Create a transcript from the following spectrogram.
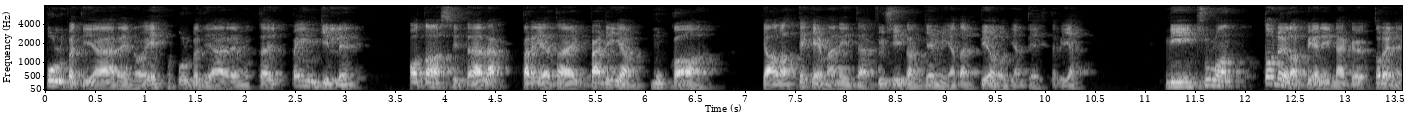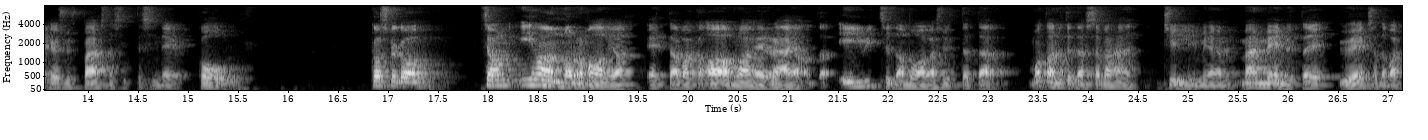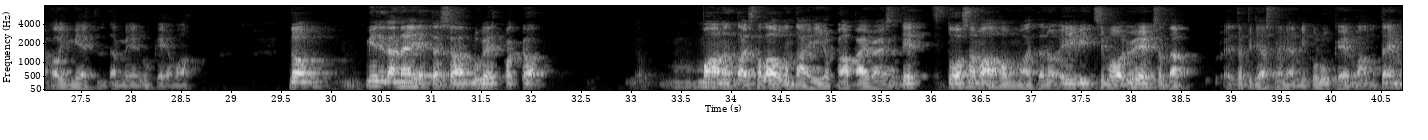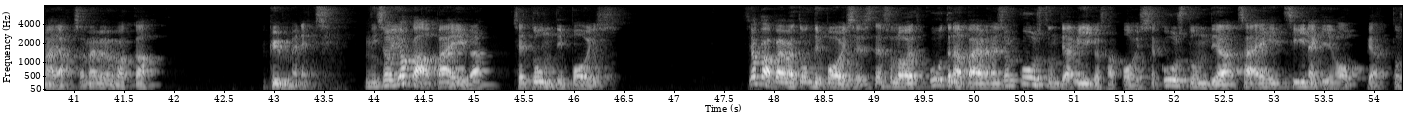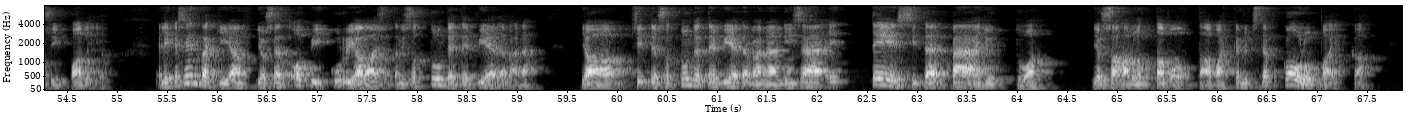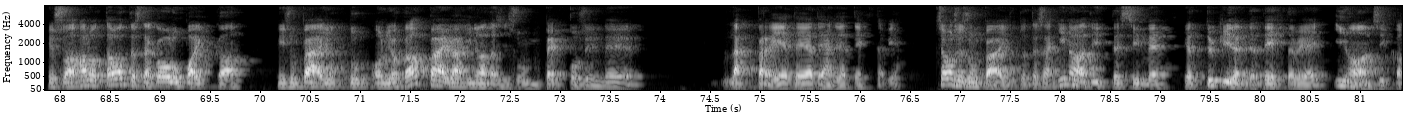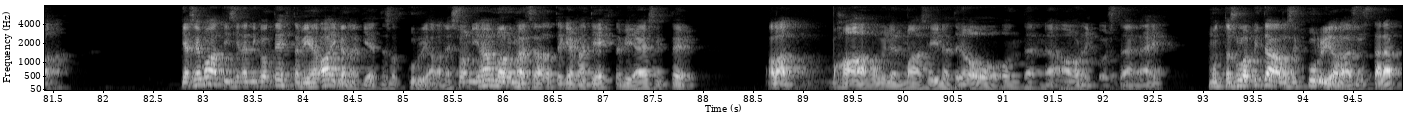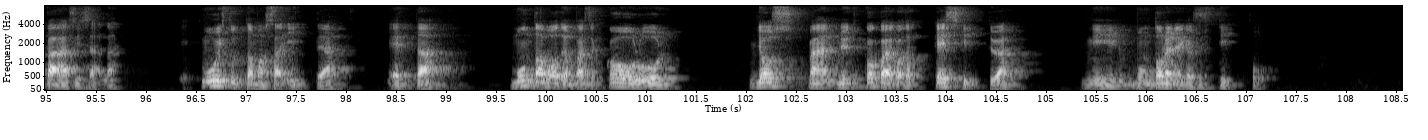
pulpetin ääreen, no ei ehkä pulpetin ääreen, mutta penkille, ota sitä läppäriä tai pädiä mukaan ja ala tekemään niitä fysiikan, kemian tai biologian tehtäviä, niin sulla on todella pieni näkö, todennäköisyys päästä sitten sinne kouluun. Koska se on ihan normaalia, että vaikka aamulla herää ja ei vitsitä mua väsyttä, että mä otan nyt tässä vähän chillimiä. Mä en mene nyt yhdeksältä, vaikka olin miettinyt tämän meidän. No, mietitään näin, että sä luet vaikka maanantaista lauantaihin joka päivä ja sä teet tuo samaa hommaa, että no ei vitsi, mä oon yhdeksältä, että pitäisi mennä niinku lukemaan, mutta en mä jaksa, mä menen vaikka kymmeneksi. Niin se on joka päivä se tunti pois. Joka päivä tunti pois, ja sitten jos luet kuutena päivänä, niin se on kuusi tuntia viikosta pois. Ja kuusi tuntia sä ehdit siinäkin oppia tosi paljon. Eli sen takia, jos sä et opi kurjalaisuutta, niin sä oot tunteiden vietävänä. Ja sitten jos oot tunteiden vietävänä, niin sä et tee sitä pääjuttua, jos sä haluat tavoittaa vaikka nyt sitä koulupaikkaa. Jos sä haluat tavoittaa sitä koulupaikkaa, niin sun pääjuttu on joka päivä hinata se sun peppu sinne läppäri eteen ja tehdä niitä tehtäviä. Se on se sun pääjuttu, että sä hinaat itse sinne ja tykitä niitä tehtäviä ihan sikana. Ja se vaatii siinä niin tehtäviä aikanakin, että sä oot kurjalainen. Se on ihan normaali, että sä tekemään tehtäviä ja sitten alat haahuilemaan siinä, että joo, on tänne aurinkoista ja näin. Mutta sulla pitää olla se kurjalaisuus täällä pääsisällä muistuttamassa itseä, että mun tavoite on päästä kouluun. Jos mä en nyt koko ajan koeta keskittyä, niin mun todennäköisyys tippuu.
